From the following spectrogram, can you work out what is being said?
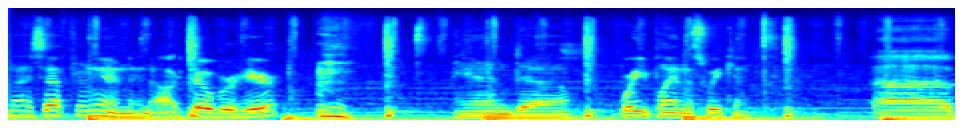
a nice afternoon in October here. and uh, where are you playing this weekend? Uh,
